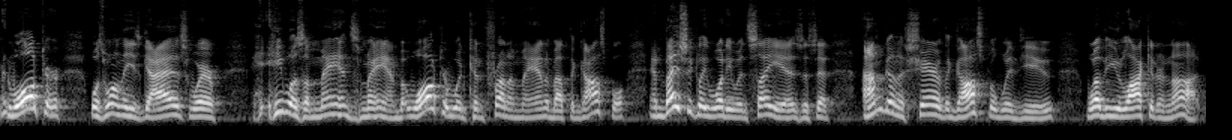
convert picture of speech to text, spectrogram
And Walter was one of these guys where he was a man's man, but Walter would confront a man about the gospel. And basically, what he would say is, is that I'm going to share the gospel with you, whether you like it or not.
